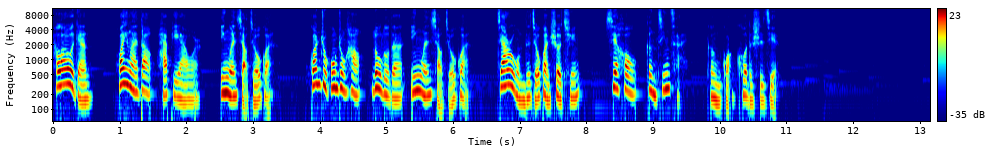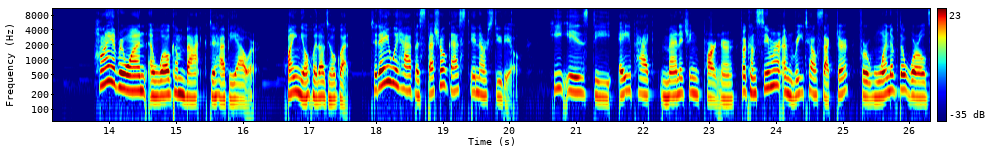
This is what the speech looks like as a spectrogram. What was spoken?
Hello again，欢迎来到 Happy Hour 英文小酒馆。关注公众号“露露的英文小酒馆”，加入我们的酒馆社群，邂逅更精彩、更广阔的世界。Hi everyone, and welcome back to Happy Hour. 欢迎你又回到酒馆。Today we have a special guest in our studio. He is the APAC managing partner for consumer and retail sector for one of the world's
